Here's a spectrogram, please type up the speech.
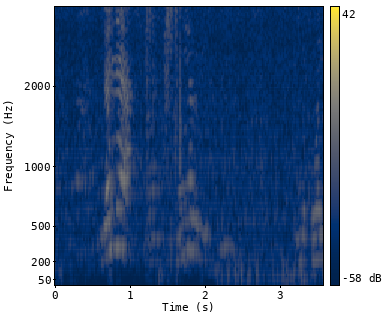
জানি না নিয়ে নেবি সবাই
